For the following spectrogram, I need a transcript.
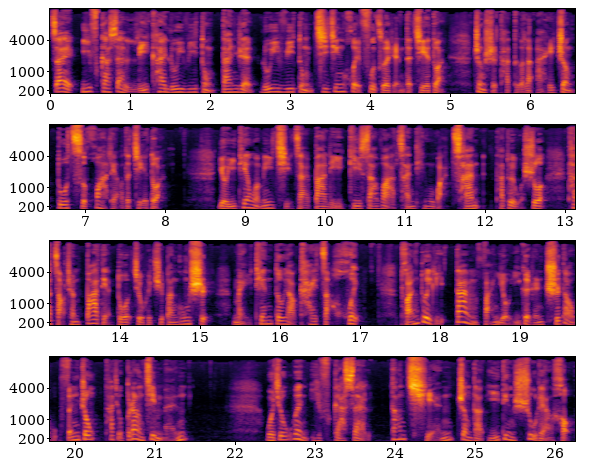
在伊夫·加塞尔离开路易威登担任路易威登基金会负责人的阶段，正是他得了癌症、多次化疗的阶段。有一天，我们一起在巴黎基萨瓦餐厅晚餐，他对我说：“他早晨八点多就会去办公室，每天都要开早会。团队里但凡有一个人迟到五分钟，他就不让进门。”我就问伊夫·加塞尔：“当钱挣到一定数量后，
